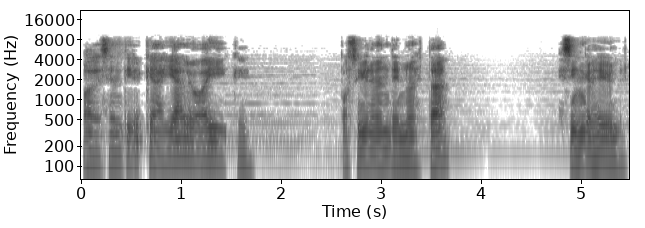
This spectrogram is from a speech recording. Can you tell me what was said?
o de sentir que hay algo ahí que posiblemente no está, es increíble.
